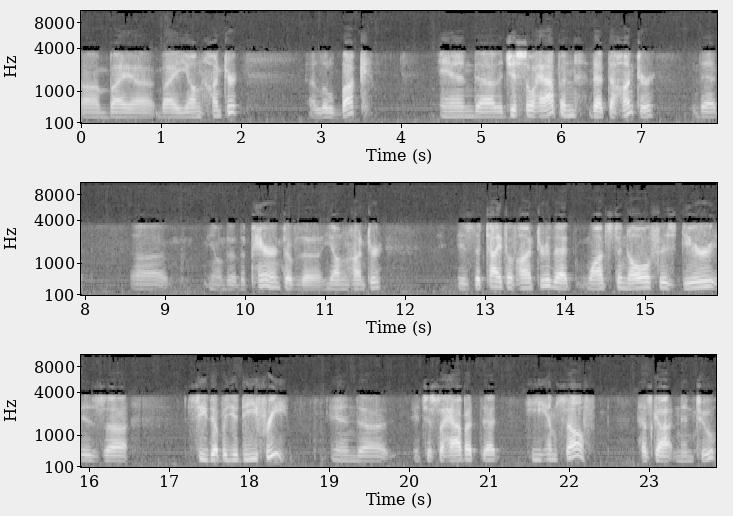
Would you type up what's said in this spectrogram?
um, by a, by a young hunter, a little buck, and uh, it just so happened that the hunter, that uh, you know the the parent of the young hunter, is the type of hunter that wants to know if his deer is uh, CWD free, and uh, it's just a habit that he himself has gotten into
